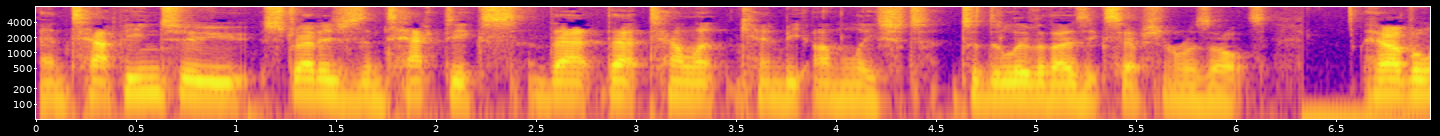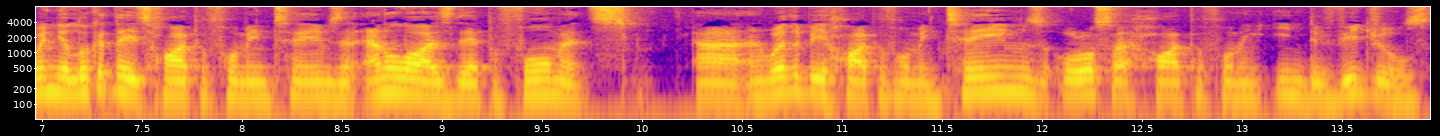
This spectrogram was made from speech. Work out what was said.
and tap into strategies and tactics that that talent can be unleashed to deliver those exceptional results. However, when you look at these high performing teams and analyze their performance, uh, and whether it be high performing teams or also high performing individuals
